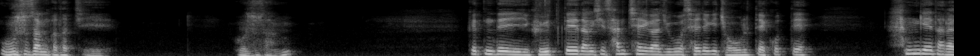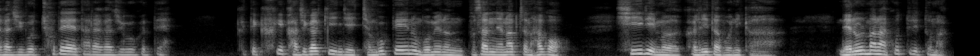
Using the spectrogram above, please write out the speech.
우수상 받았지 우수상. 근데 이 그때 당시 산채해가지고 세력이 좋을 때 그때 한개 달아가지고 초대에 달아가지고 그때 그때 크게 가져갈 게 이제 전국대회는 보면은 부산연합전 하고 시일이 뭐 걸리다 보니까 내놓을 만한 꽃들이 또 막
